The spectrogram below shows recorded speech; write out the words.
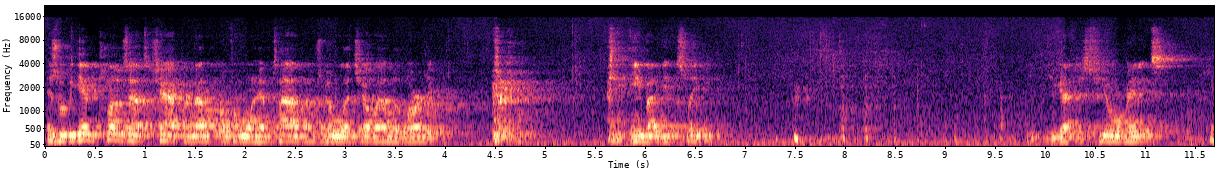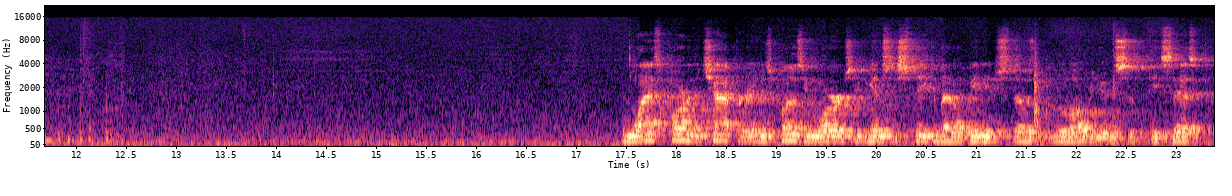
As we begin to close out the chapter, and I don't know if I'm going to have time, I was going to let y'all out a little early. Anybody getting sleepy? You got just a few more minutes? In the last part of the chapter, in his closing words, he begins to speak about obedience to those that rule over you. And he says,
